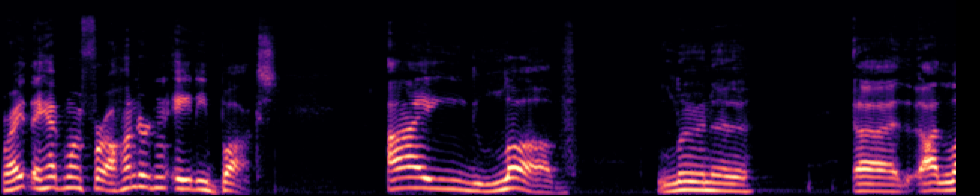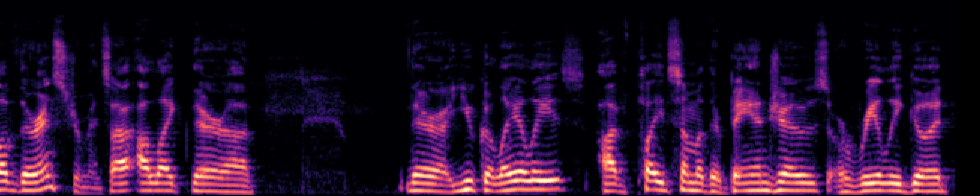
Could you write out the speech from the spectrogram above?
right? They had one for 180 bucks. I love Luna. Uh, I love their instruments. I, I like their uh, their ukuleles. I've played some of their banjos, are really good,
